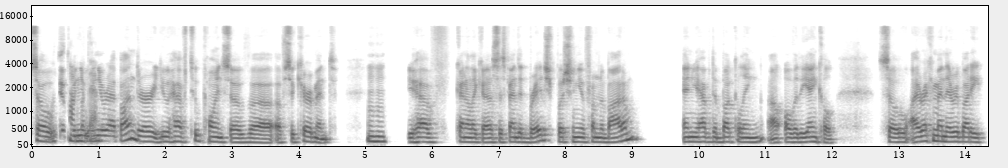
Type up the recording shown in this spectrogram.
So when you, when you wrap under, you have two points of uh, of securement. Mm-hmm. You have kind of like a suspended bridge pushing you from the bottom, and you have the buckling uh, over the ankle. So I recommend everybody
